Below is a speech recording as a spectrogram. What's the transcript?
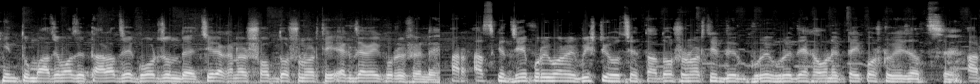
কিন্তু মাঝে মাঝে তারা যে গর্জন দেয়, চিড়িয়াখানার সব দর্শনার্থী এক জায়গায় করে ফেলে। আর আজকে যে পরিমাণে বৃষ্টি হচ্ছে, তা দর্শনার্থীদের ঘুরে ঘুরে দেখা অনেকটাই কষ্ট হয়ে যাচ্ছে। আর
